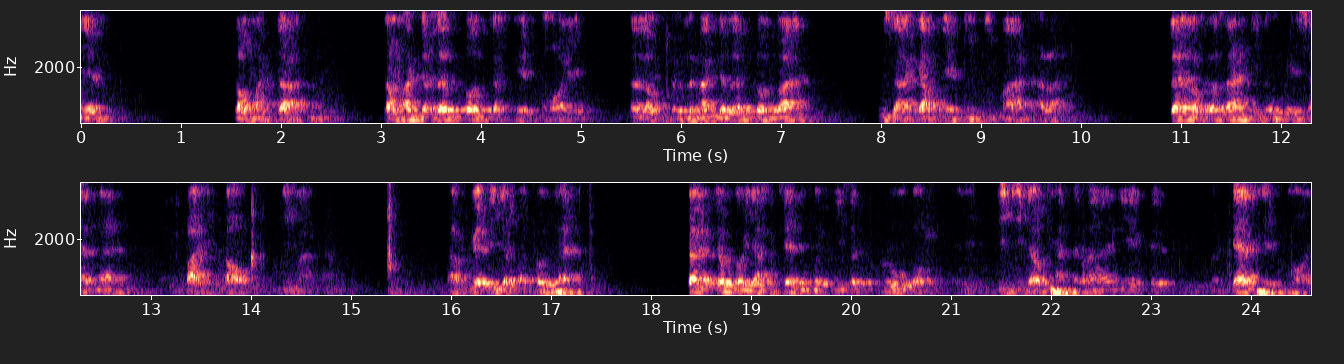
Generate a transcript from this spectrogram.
เนี่ยเรามักจะเรามักจะเริ่มต้นจากเพจพอยแล้วเราเรามักจะเริ่มต้นว่าอุตสาหกรรมเนี่ยมีดีมานอะไร แล้วเราก็สร้าง innovation นั้นไปต่อดีมาครับเพื่อที่จะมาทดแทนก็ยกตัวอย่างเช่นเมื่อกี้สักครู่บอกดิจิทัลแคมเปญนี่ก็คือมันแก้เพจพอย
